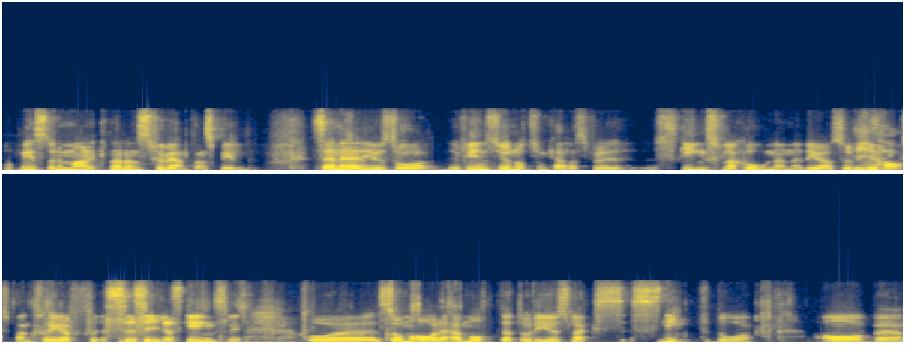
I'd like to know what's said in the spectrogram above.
åtminstone marknadens förväntansbild. Sen är det ju så, det finns ju något som kallas för skingsflationen. Det är alltså vice ja. riksbankschef Cecilia Skingsley och, eh, som har det här måttet och det är ju ett slags snitt då av eh,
